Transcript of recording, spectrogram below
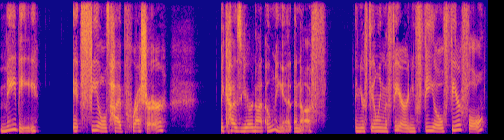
maybe it feels high pressure because you're not owning it enough and you're feeling the fear and you feel fearful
